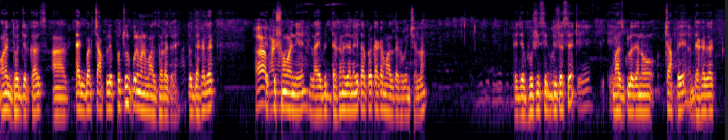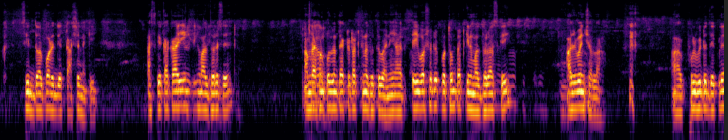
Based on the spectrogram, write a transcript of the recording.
অনেক ধৈর্যের কাজ আর একবার চাপলে প্রচুর পরিমাণে মাছ ধরা যায়। তো দেখা যাক হ্যাঁ একটু সময় নিয়ে লাইভ দেখানো যায় নাকি তারপরে কাকার মাছ দেখাবো ইনশাল্লাহ। এই যে ভুসি সিট দিতেছে। মাছগুলো যেন চাপে দেখা যাক সিট দেওয়ার পরে দু একটা আসে নাকি। আজকে কাকাই মাছ ধরেছে। আমরা এখন পর্যন্ত একটা টাটকিনে ধরতে পারিনি আর এই বছরের প্রথম টাটকিনে মাছ ধরা আজকেই। আসব ইনশাল্লাহ। আর ফুল ভিডিও দেখলে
